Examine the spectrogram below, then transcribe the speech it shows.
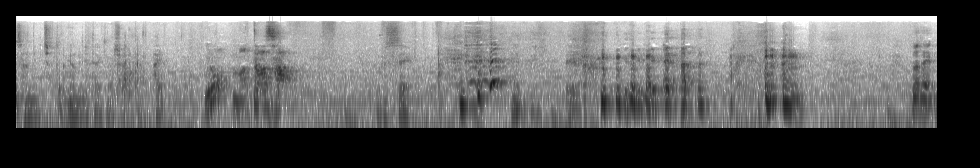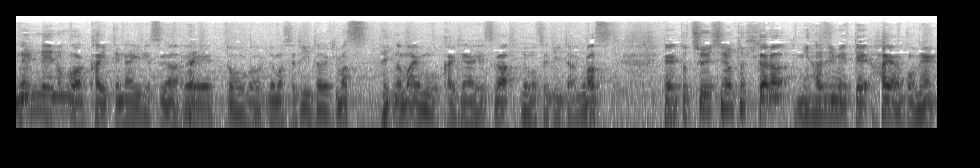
さんにちょっと読んでいただきましょうはい。よ待ってましたうるせえ すみません年齢の方は書いてないですが、はい。えーっと読ませていただきます、はい。名前も書いてないですが読ませていただきます。えーっと中1の時から見始めて早5年。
